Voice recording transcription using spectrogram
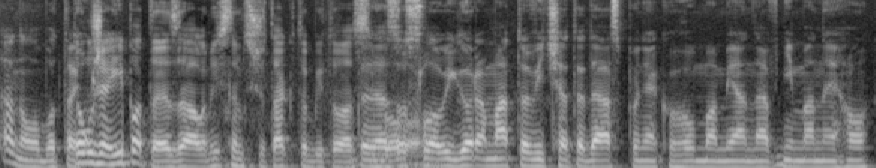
Áno, lebo tak... To už je hypotéza, ale myslím si, že takto by to asi teda bolo. zo slov Igora Matoviča, teda aspoň ako ho mám ja navnímaného,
